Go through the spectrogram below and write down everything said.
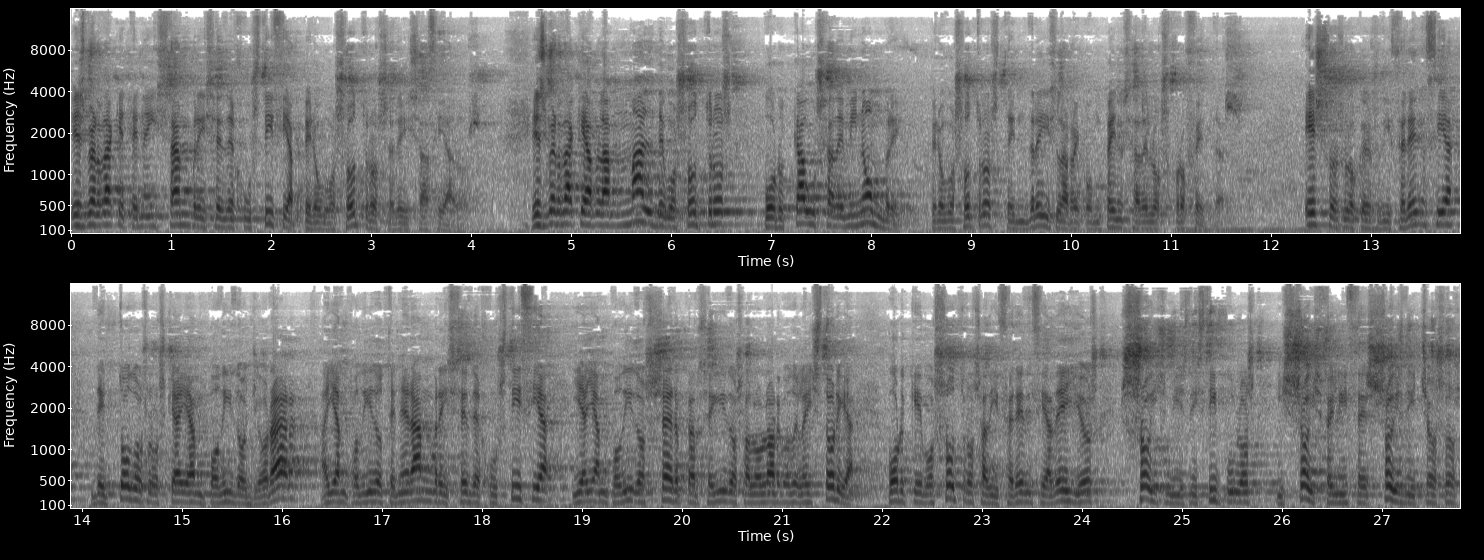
Es verdad que tenéis hambre y sed de justicia, pero vosotros seréis saciados. Es verdad que hablan mal de vosotros por causa de mi nombre, pero vosotros tendréis la recompensa de los profetas. Eso es lo que os diferencia de todos los que hayan podido llorar, hayan podido tener hambre y sed de justicia y hayan podido ser perseguidos a lo largo de la historia, porque vosotros, a diferencia de ellos, sois mis discípulos y sois felices, sois dichosos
